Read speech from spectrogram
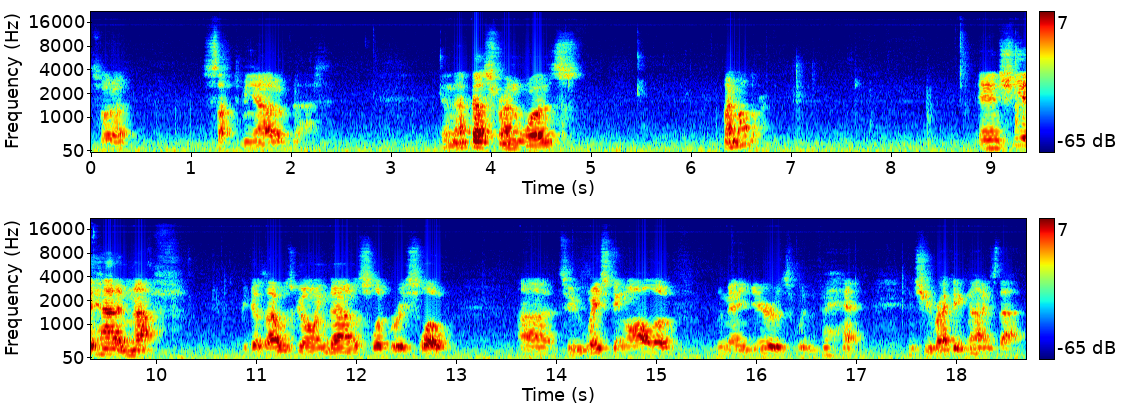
sort of sucked me out of that. And that best friend was my mother. And she had had enough because I was going down a slippery slope uh, to wasting all of the many years with Van. And she recognized that.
